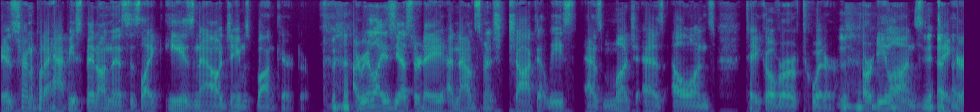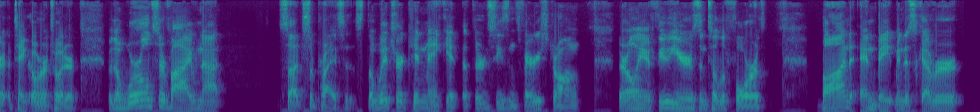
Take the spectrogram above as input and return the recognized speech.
is trying to put a happy spin on this is like he is now a James Bond character. I realized yesterday announcement shocked at least as much as Elon's takeover of Twitter or Elon's Yeah. taker takeover of Twitter. But the world survived not such surprises. The Witcher can make it. The third season's very strong. There are only a few years until the fourth. Bond and Batman discover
